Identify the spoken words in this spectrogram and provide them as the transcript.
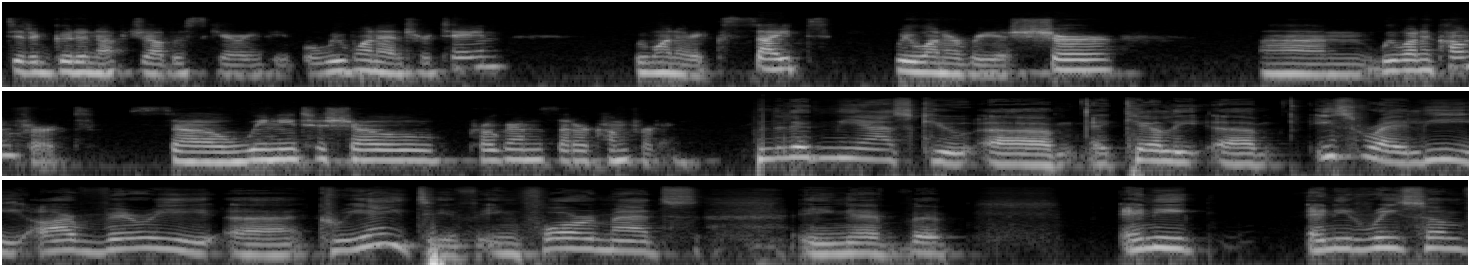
did a good enough job of scaring people. We want to entertain, we want to excite, we want to reassure, um, we want to comfort. So we need to show programs that are comforting. Let me ask you, um, Kelly. Um, Israeli are very uh, creative in formats. In uh, uh, any any reason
